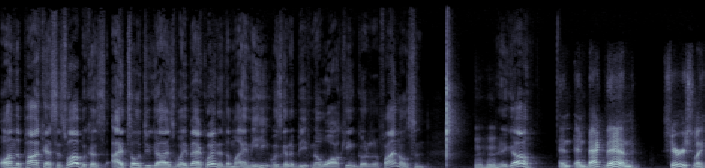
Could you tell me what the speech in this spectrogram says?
on the podcast as well because I told you guys way back when that the Miami Heat was going to beat Milwaukee and go to the finals, and Mm-hmm. there you go. and and back then, seriously,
